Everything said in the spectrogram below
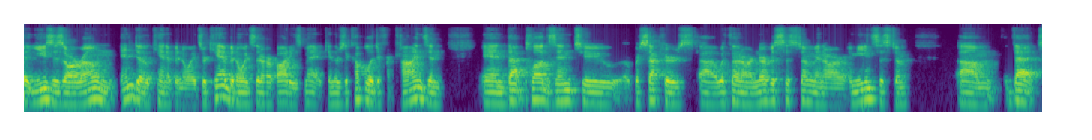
that uses our own endocannabinoids or cannabinoids that our bodies make, and there's a couple of different kinds, and and that plugs into receptors uh, within our nervous system and our immune system um, that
